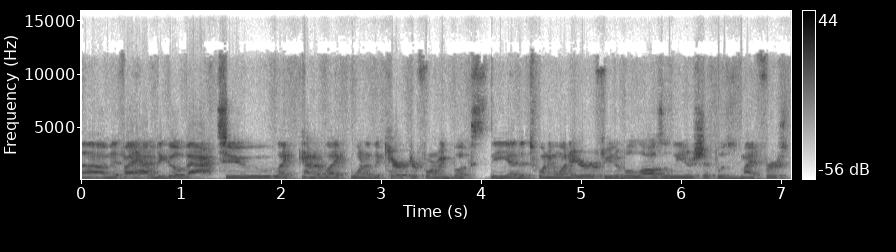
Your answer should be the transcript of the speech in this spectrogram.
Um, if I had to go back to like kind of like one of the character forming books, the uh, the 21 Irrefutable Laws of Leadership was my first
